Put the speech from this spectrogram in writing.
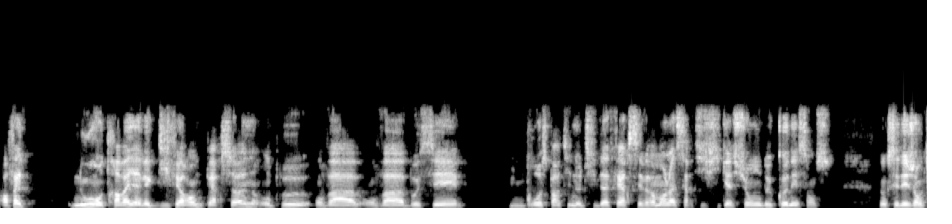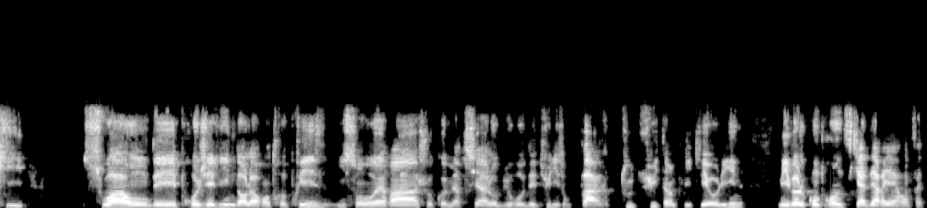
En fait, nous, on travaille avec différentes personnes. On, peut, on, va, on va bosser. Une grosse partie de notre chiffre d'affaires, c'est vraiment la certification de connaissances. Donc, c'est des gens qui soit ont des projets lignes dans leur entreprise, ils sont au RH, au commercial, au bureau d'études, ils sont pas tout de suite impliqués au lean, mais ils veulent comprendre ce qu'il y a derrière en fait.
